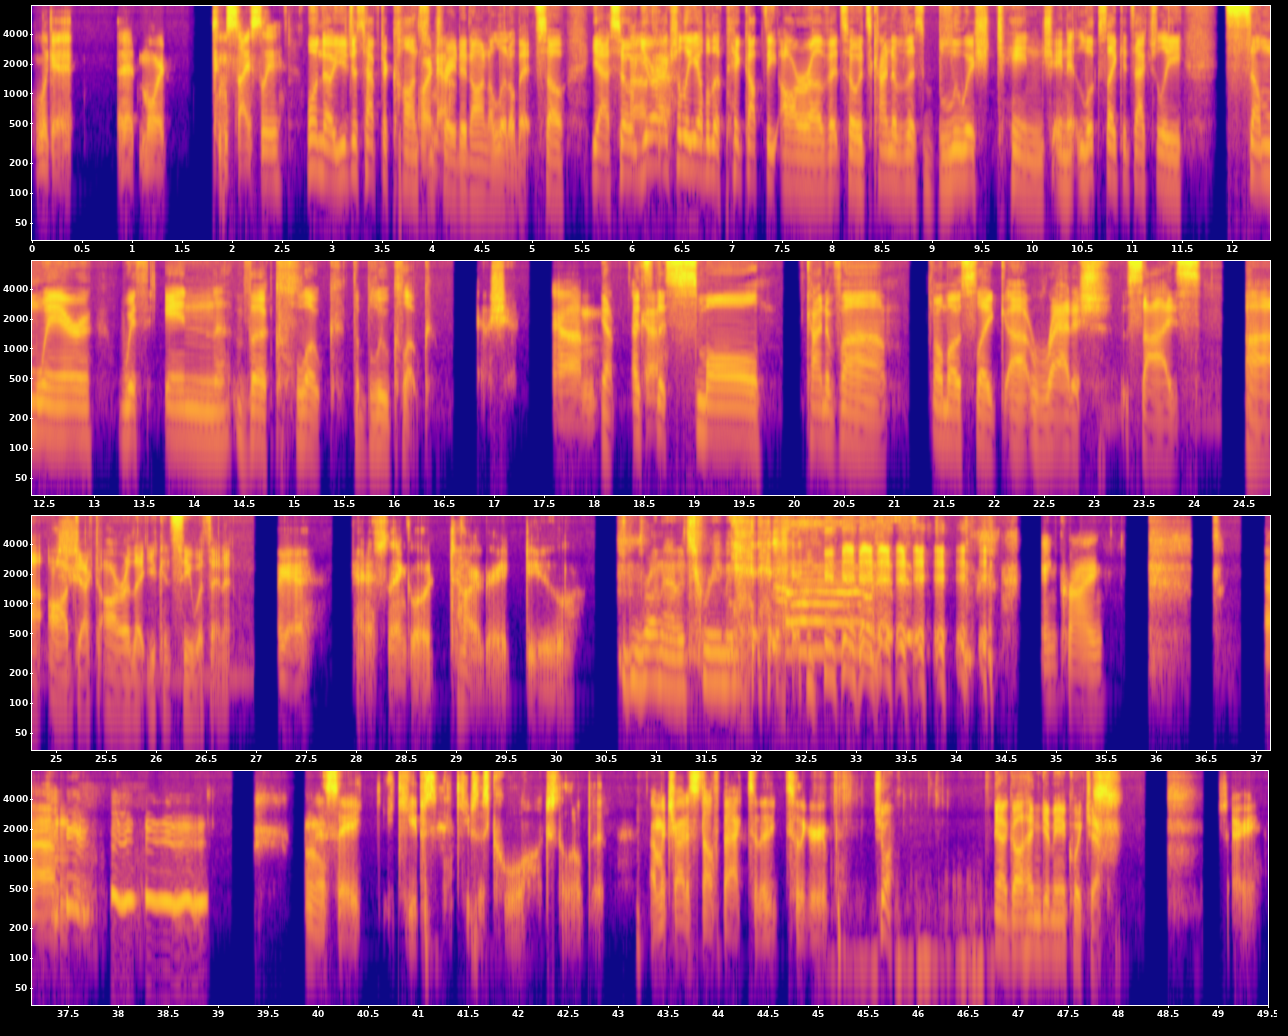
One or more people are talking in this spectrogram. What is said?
look at it more concisely. Well, no, you just have to concentrate it on a little bit. So, yeah, so you're Okay. actually able to pick up the aura of it. So it's kind of this bluish tinge, and it looks like it's actually somewhere within the cloak, the blue cloak. Oh shit. Um. Yeah, it's this small, kind of uh, almost like uh, radish size uh, object aura that you can see within it. Okay. Kind of think what would Targray do. Run at it screaming. And crying. Um, I'm gonna say it keeps it keeps us cool just a little bit. I'm gonna try to stealth back to the to the group. sure. Yeah, go ahead and give me a quick check. Sorry.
